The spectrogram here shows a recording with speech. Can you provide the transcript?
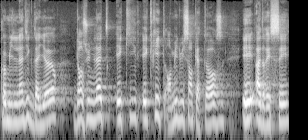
comme il l'indique d'ailleurs dans une lettre écrite en 1814 et adressée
